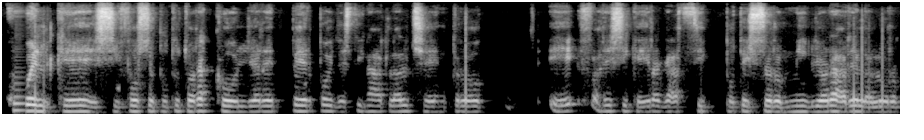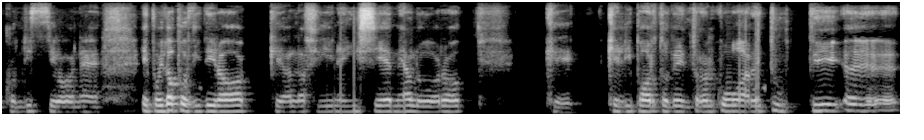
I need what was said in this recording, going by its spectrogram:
quel che si fosse potuto raccogliere per poi destinarla al centro e fare sì che i ragazzi potessero migliorare la loro condizione e poi dopo vi dirò che alla fine insieme a loro che che li porto dentro al cuore tutti, eh,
